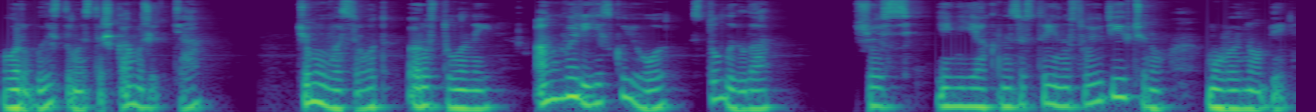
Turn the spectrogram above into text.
горбистими стежками життя. Чому у вас рот розтулений? Ангва його стулила. Щось я ніяк не зустріну свою дівчину, мовив Нобі.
